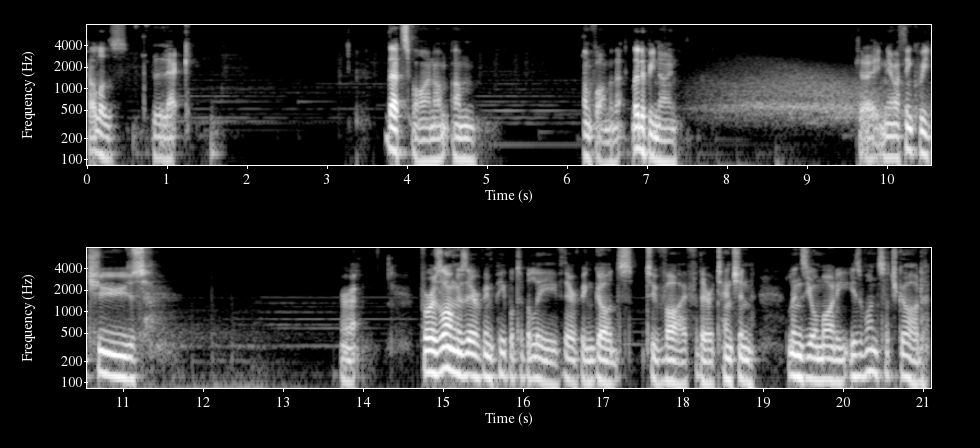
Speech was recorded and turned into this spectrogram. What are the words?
colors black. That's fine. I'm I'm I'm fine with that. Let it be known. Okay, now I think we choose. All right. For as long as there have been people to believe, there have been gods to vie for their attention. Lindsay Almighty is one such god,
